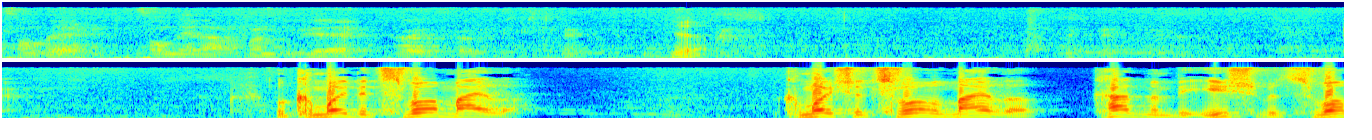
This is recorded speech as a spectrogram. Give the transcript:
It's all there. It's all there of. Yeah, right. Yeah. Well, kamoy b'tzvor maila. Kamoy shetzvor maila kadmen beish und zwo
